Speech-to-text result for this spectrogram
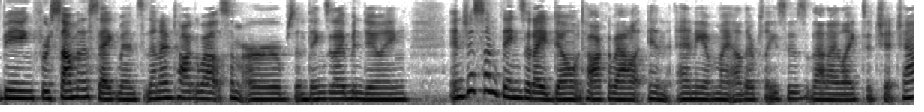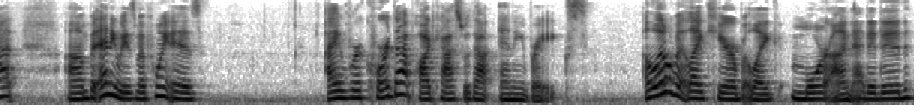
being for some of the segments. Then I talk about some herbs and things that I've been doing and just some things that I don't talk about in any of my other places that I like to chit chat. Um, but, anyways, my point is I record that podcast without any breaks. A little bit like here, but like more unedited.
